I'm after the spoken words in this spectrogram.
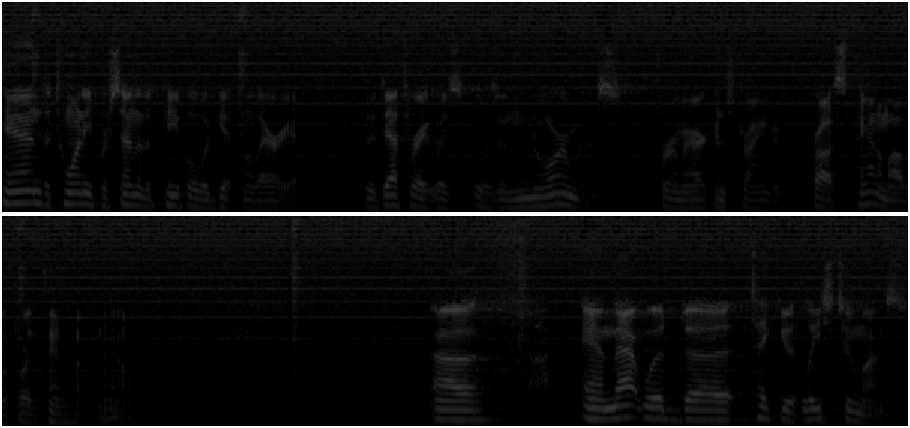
10 to 20 percent of the people would get malaria. The death rate was, was enormous for Americans trying to cross Panama before the Panama Canal. Uh, and that would uh, take you at least two months.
